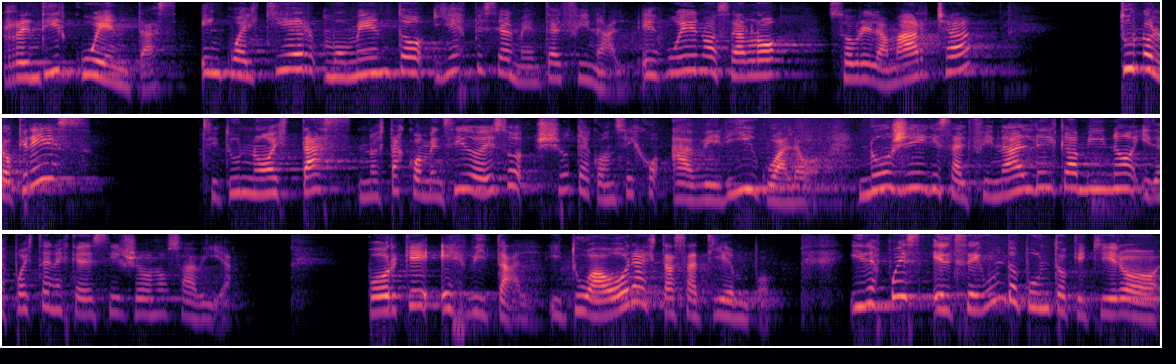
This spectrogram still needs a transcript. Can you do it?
rendir cuentas en cualquier momento y especialmente al final. Es bueno hacerlo sobre la marcha. ¿Tú no lo crees? Si tú no estás, no estás convencido de eso, yo te aconsejo averígualo. No llegues al final del camino y después tenés que decir yo no sabía. Porque es vital y tú ahora estás a tiempo. Y después el segundo punto que quiero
